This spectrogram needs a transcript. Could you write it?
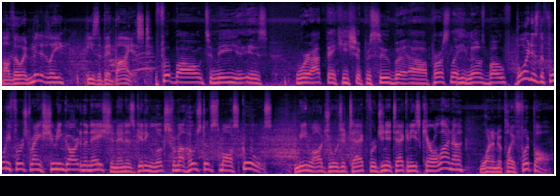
although admittedly, he's a bit biased. Football, to me, is where I think he should pursue, but uh, personally, he loves both. Boyd is the 41st ranked shooting guard in the nation and is getting looks from a host of small schools. Meanwhile, Georgia Tech, Virginia Tech, and East Carolina want him to play football.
